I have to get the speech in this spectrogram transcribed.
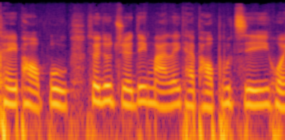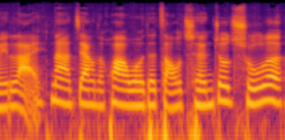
可以跑步，所以就决定买了一台跑步机回来。那这样的话，我的早晨就除了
